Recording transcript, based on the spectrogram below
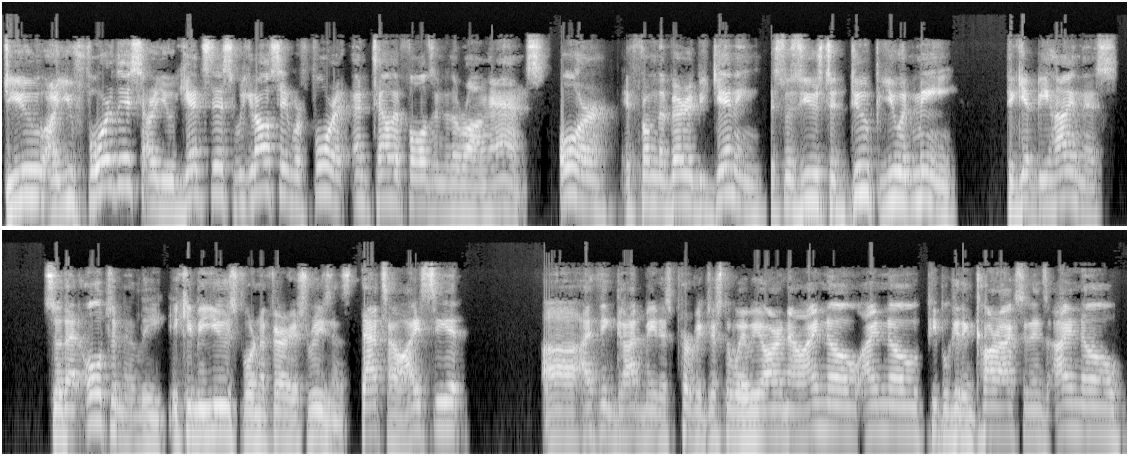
Do you are you for this? Are you against this? We can all say we're for it until it falls into the wrong hands. Or if from the very beginning this was used to dupe you and me to get behind this, so that ultimately it can be used for nefarious reasons. That's how I see it. Uh, I think God made us perfect just the way we are. Now I know I know people get in car accidents. I know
